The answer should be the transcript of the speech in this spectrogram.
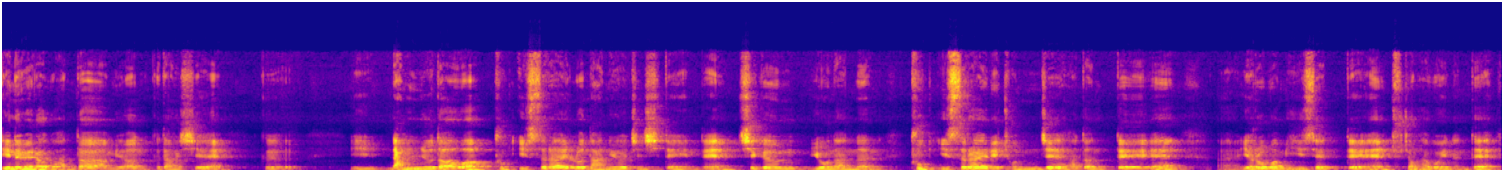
니느웨라고 한다면 그 당시에 그 이 남유다와 북이스라엘로 나뉘어진 시대인데 지금 요나는 북이스라엘이 존재하던 때에 여로밤 2세 때 추정하고 있는데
